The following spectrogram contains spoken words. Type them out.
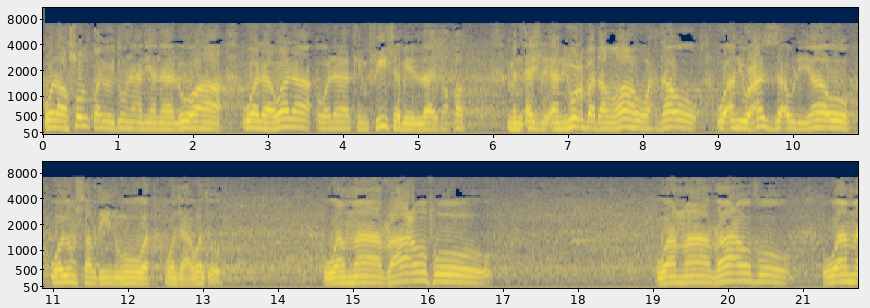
ولا سلطة يريدون أن ينالوها ولا ولا ولكن في سبيل الله فقط من أجل أن يعبد الله وحده وأن يعز أولياؤه وينصر دينه ودعوته. وما ضعفوا وما ضعفوا وما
